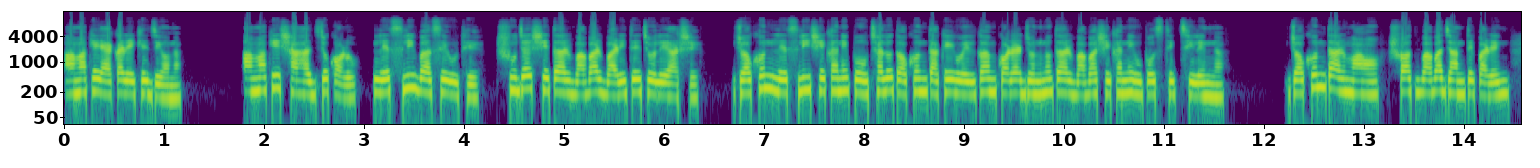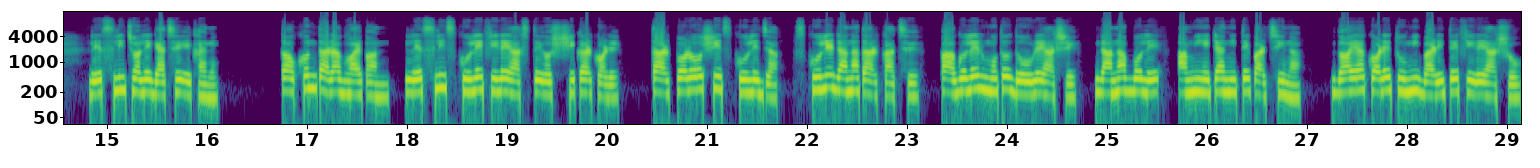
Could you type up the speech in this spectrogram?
আমাকে একা রেখে যেও না। আমাকে সাহায্য করো। লেসলি বাসে উঠে। সুজা সে তার বাবার বাড়িতে চলে আসে। যখন লেসলি সেখানে পৌঁছালো তখন তাকে ওয়েলকাম করার জন্য তার বাবা সেখানে উপস্থিত ছিলেন না। যখন তার মা ও সৎ বাবা জানতে পারেন, লেসলি চলে গেছে এখানে। তখন তারা ভয় পান। লেসলি স্কুলে ফিরে আসতে অস্বীকার করে। তারপরও সে স্কুলে যা। স্কুলে ডানা তার কাছে। পাগলের মতো দৌড়ে আসে। ডানা বলে, আমি এটা নিতে পারছি না। দয়া করে তুমি বাড়িতে ফিরে আসো।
